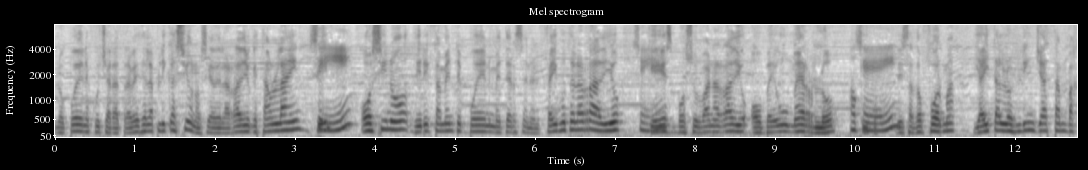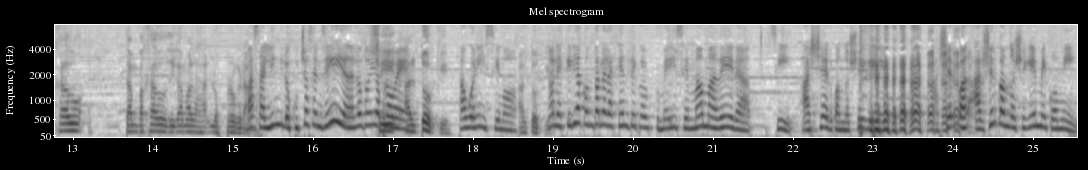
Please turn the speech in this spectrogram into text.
lo pueden escuchar a través de la aplicación, o sea, de la radio que está online, ¿sí? Sí. O si no, directamente pueden meterse en el Facebook de la radio, que es Voz Urbana Radio o BU Merlo, Ok. ¿sí? de esas dos formas, y ahí están los links, ya están bajados, están bajados, digamos, las- los programas. Vas al link y lo escuchás enseguida, el otro día Sí, probé. al toque. Está buenísimo. Al toque. No, les quería contarle a la gente que, me dice mamadera. Sí, ayer cuando llegué, ayer, cua- ayer cuando llegué me comí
